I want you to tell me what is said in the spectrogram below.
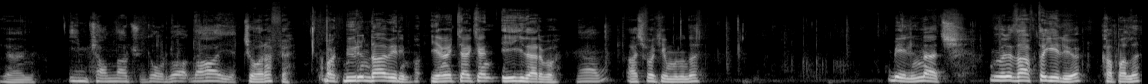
Yani İmkanlar çünkü orada daha iyi. coğrafya. Bak bir ürün daha vereyim. Yemek yerken iyi gider bu. Ne abi? Aç bakayım bunu da. Bir elini aç. Böyle zarfta geliyor. Kapalı.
